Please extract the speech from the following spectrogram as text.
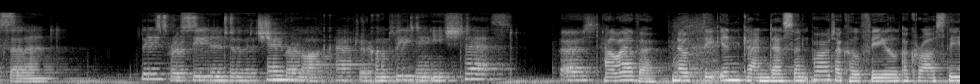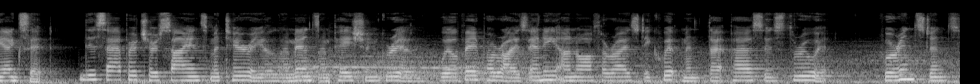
Excellent. Please proceed into the chamber lock after completing each test. First, however, note the incandescent particle field across the exit. This Aperture Science material emancipation grill will vaporize any unauthorized equipment that passes through it. For instance,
